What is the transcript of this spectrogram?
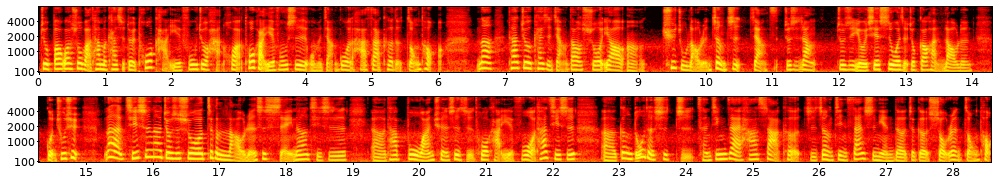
就包括说吧，他们开始对托卡耶夫就喊话，托卡耶夫是我们讲过的哈萨克的总统哦，那他就开始讲到说要呃驱逐老人政治这样子，就是让就是有一些示威者就高喊老人。滚出去！那其实呢，就是说这个老人是谁呢？其实，呃，他不完全是指托卡耶夫哦，他其实，呃，更多的是指曾经在哈萨克执政近三十年的这个首任总统，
